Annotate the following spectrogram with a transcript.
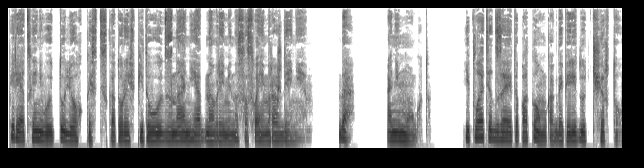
переоценивают ту легкость, с которой впитывают знания одновременно со своим рождением. Да, они могут. И платят за это потом, когда перейдут черту.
